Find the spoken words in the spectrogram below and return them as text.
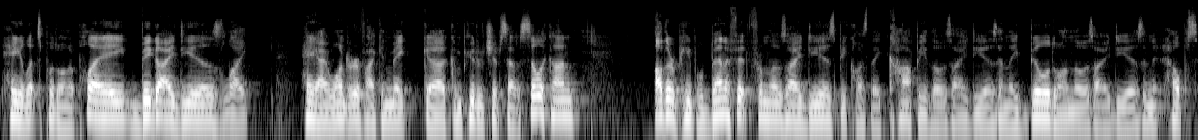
hey, let's put on a play, big ideas like, hey, I wonder if I can make uh, computer chips out of silicon. Other people benefit from those ideas because they copy those ideas and they build on those ideas and it helps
